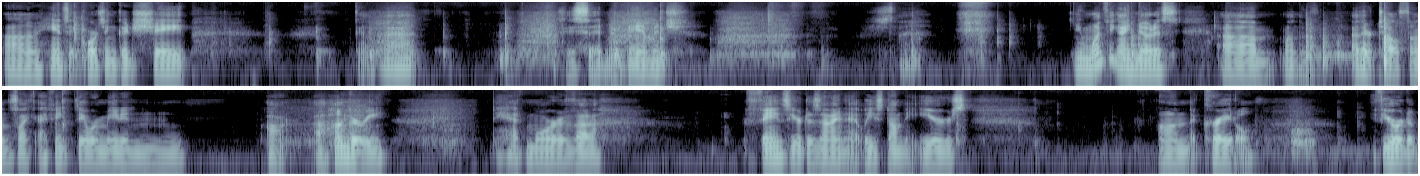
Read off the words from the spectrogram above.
Um, handset cord's in good shape. Got that. As I said, no damage. And one thing I noticed um, on the other telephones, like I think they were made in uh, uh, Hungary, they had more of a fancier design, at least on the ears, on the cradle. If you were to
